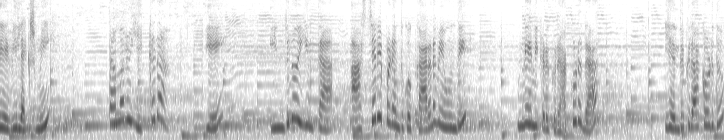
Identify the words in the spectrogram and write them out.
దేవి లక్ష్మి తమరు ఇక్కడ? ఏ? ఇందులో ఇంత ఆశ్చర్యపడేందుకు కారణమేముంది? నేనిక్కడకు రాకూడదా? ఎందుకు రాకూడదు?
